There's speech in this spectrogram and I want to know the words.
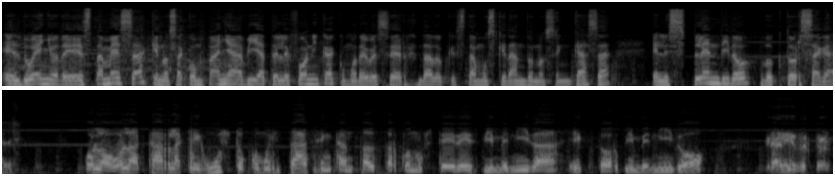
el dueño de esta mesa que nos acompaña vía telefónica, como debe ser, dado que estamos quedándonos en casa, el espléndido Dr. Zagal. Hola, hola Carla, qué gusto, ¿cómo estás? Encantado de estar con ustedes. Bienvenida, Héctor, bienvenido. Gracias, doctor.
